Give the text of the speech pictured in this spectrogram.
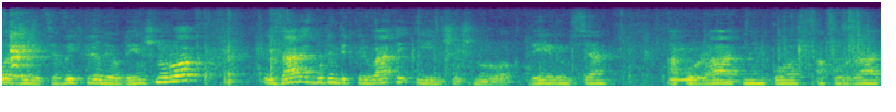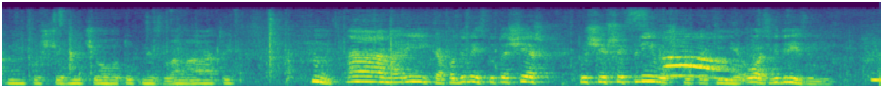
Ось дивіться, відкрили один шнурок. І зараз будемо відкривати інший шнурок. Дивимося. Акуратненько, акуратненько, щоб нічого тут не зламати. Хм. А, Марійка, подивись, тут ще ж тут ще, ще плівочки такі є. Ось, відрізуй їх.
